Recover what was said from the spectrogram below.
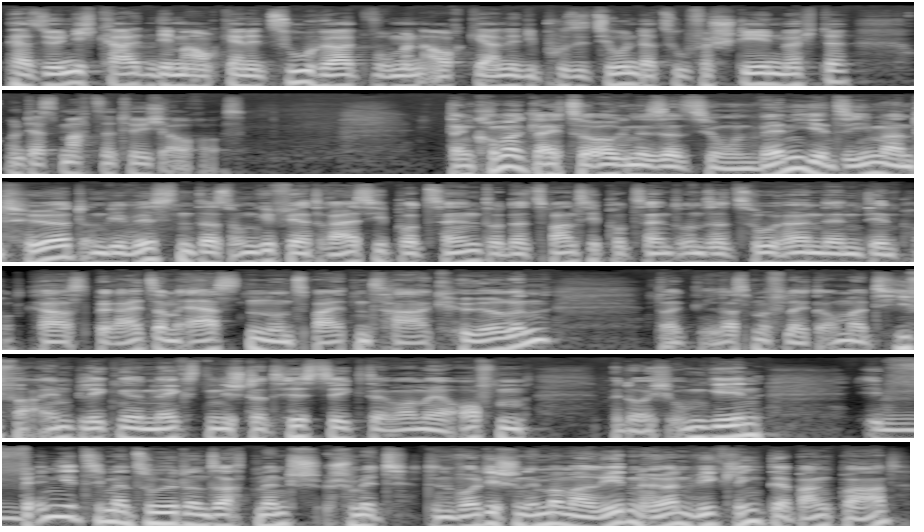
Persönlichkeiten, denen man auch gerne zuhört, wo man auch gerne die Position dazu verstehen möchte. Und das macht es natürlich auch aus. Dann kommen wir gleich zur Organisation. Wenn jetzt jemand hört und wir wissen, dass ungefähr 30 Prozent oder 20 Prozent unserer Zuhörenden den Podcast bereits am ersten und zweiten Tag hören, da lassen wir vielleicht auch mal tiefer einblicken demnächst in die Statistik. Da wollen wir ja offen mit euch umgehen. Wenn jetzt jemand zuhört und sagt, Mensch, Schmidt, den wollte ich schon immer mal reden hören, wie klingt der Bankbart?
